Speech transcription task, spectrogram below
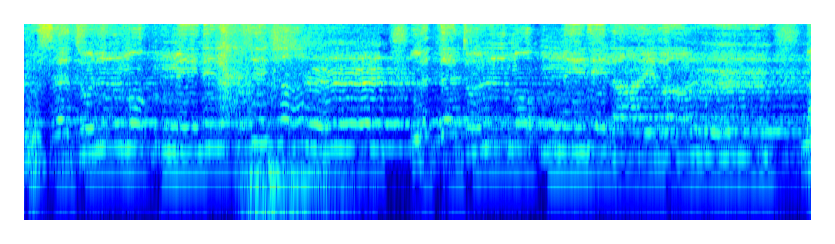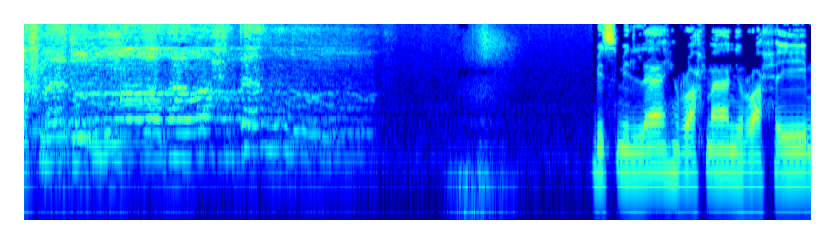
نزهة المؤمن الفكر لذة المؤمن العبر. نحمد الله وحده. بسم الله الرحمن الرحيم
